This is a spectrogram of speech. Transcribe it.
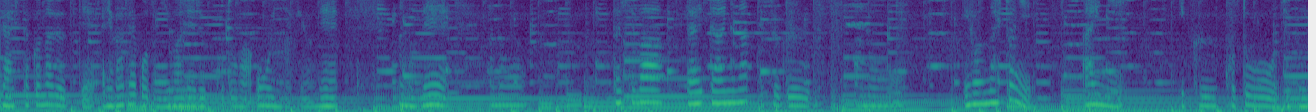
頼したくなるってありがたいことに言われることが多いんですよね。なのであの私はライターになってすぐあのいろんな人に会いに行くことを自分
